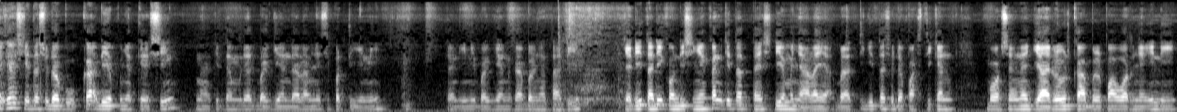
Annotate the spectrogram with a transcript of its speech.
Oke guys, kita sudah buka dia punya casing. Nah, kita melihat bagian dalamnya seperti ini. Dan ini bagian kabelnya tadi. Jadi tadi kondisinya kan kita tes dia menyala ya. Berarti kita sudah pastikan bahwasanya jalur kabel powernya ini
